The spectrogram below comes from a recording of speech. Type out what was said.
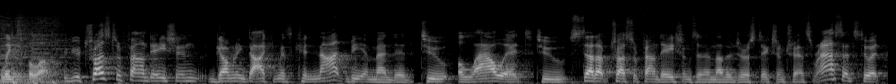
Links below. If your trust or foundation governing documents cannot be amended to allow it to set up trust or foundations in another jurisdiction, transfer assets to it,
